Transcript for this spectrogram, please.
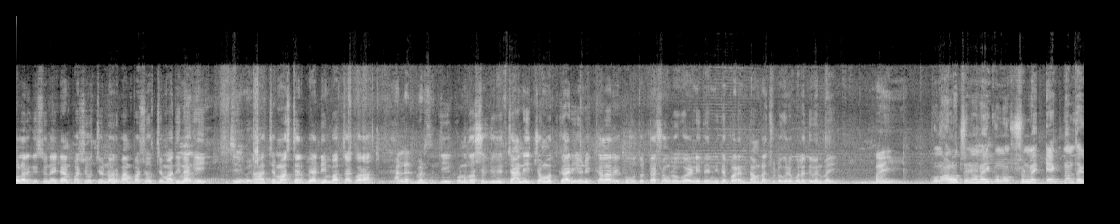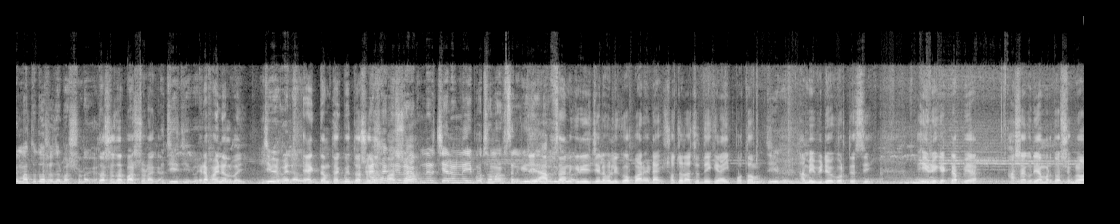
বলার কিছু নাই। ডান পাশে হচ্ছে নর বাম পাশে হচ্ছে মাদি নাকি? জি ভাই। আচ্ছা মাস্টার পেয়ার ডিম বাচ্চা করা। হান্ড্রেড পার্সেন্ট। জি কোনো দর্শক যদি চান এই চমৎকার ইউনিক কালারের কবুতরটা সংগ্রহ করে নিতে নিতে পারেন তা আমরা ছোট করে বলে দেবেন ভাই। ভাই কোনো আলোচনা নাই কোনো অপশন নাই। একদম থাকে মাত্র দশ হাজার পাঁচশো টাকা। দশ হাজার পাঁচশো টাকা? জি জি এটা ফাইনাল ভাই? জি ভাই ফাইনাল একদম থাকবে দশ হাজার পাঁচশো। আপনার চ্যানেল নেই প্রথম আফসান যে গিরি আফসান গ্রিজেল হলিকপার এটা সচরাচর দেখি নাই প্রথম। আমি ভিডিও করতেছি। ইউনিক একটা পেয়ার আশা করি আমার দর্শকরা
